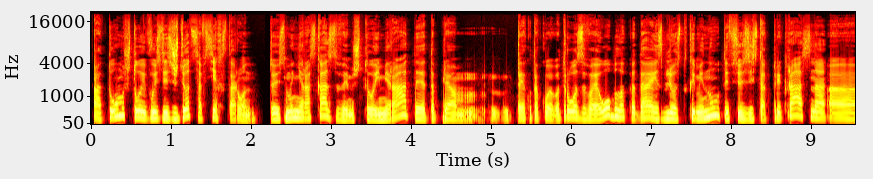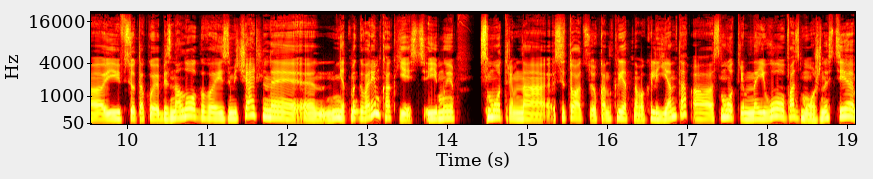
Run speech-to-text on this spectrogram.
о том, что его здесь ждет со всех сторон. То есть мы не рассказываем, что Эмираты — это прям такое вот розовое облако, да, из блестка минут, и все здесь так прекрасно, э, и все такое безналоговое и замечательное. Э, нет, мы говорим как есть. И мы смотрим на ситуацию конкретного клиента, а, смотрим на его возможности,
